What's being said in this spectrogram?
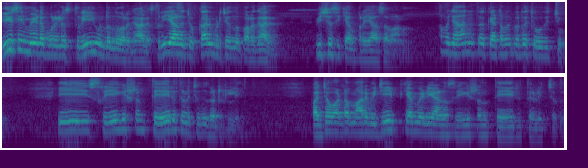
ഈ സിനിമയുടെ പുറകിൽ സ്ത്രീ ഉണ്ടെന്ന് പറഞ്ഞാൽ സ്ത്രീയാണ് ചുക്കാൻ പിടിച്ചതെന്ന് പറഞ്ഞാൽ വിശ്വസിക്കാൻ പ്രയാസമാണ്. അപ്പോൾ ഞാനിത് കേട്ടപ്പോൾ വെറുതെ ചോദിച്ചു ഈ ശ്രീകൃഷ്ണൻ തേര് തെളിച്ചു എന്ന് കേട്ടിട്ടില്ലേ? പഞ്ചവാട്ടന്മാരെ വിജയിപ്പിക്കാൻ വേണ്ടിയാണ് ശ്രീകൃഷ്ണൻ തേര് തെളിച്ചത്.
